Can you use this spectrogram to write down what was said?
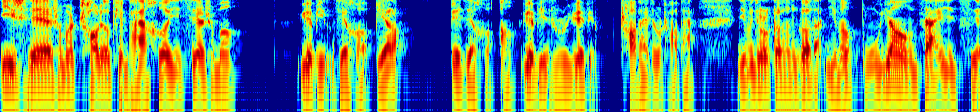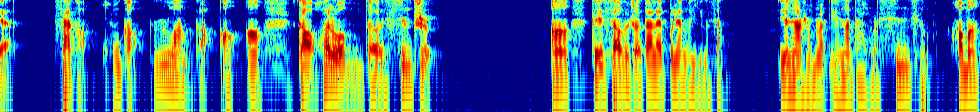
一些什么潮流品牌和一些什么月饼结合，别了，别结合啊，月饼就是月饼，潮牌就是潮牌，你们就是各干各的，你们不用在一起瞎搞、胡搞、乱搞啊，搞坏了我们的心智，啊，给消费者带来不良的影响，影响什么了？影响大伙心情，好吗？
